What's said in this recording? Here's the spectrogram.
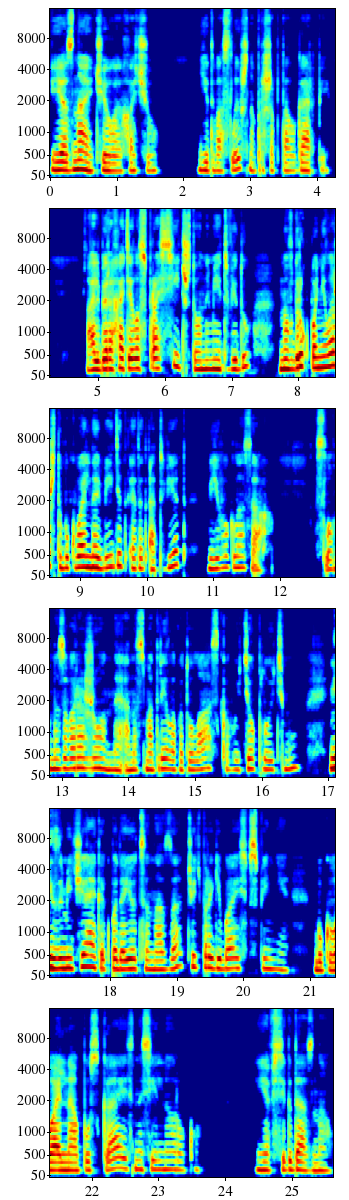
«Я знаю, чего я хочу», — едва слышно прошептал Гарпий. Альбера хотела спросить, что он имеет в виду, но вдруг поняла, что буквально видит этот ответ в его глазах. Словно завороженная, она смотрела в эту ласковую, теплую тьму, не замечая, как подается назад, чуть прогибаясь в спине, буквально опускаясь на сильную руку. Я всегда знал.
